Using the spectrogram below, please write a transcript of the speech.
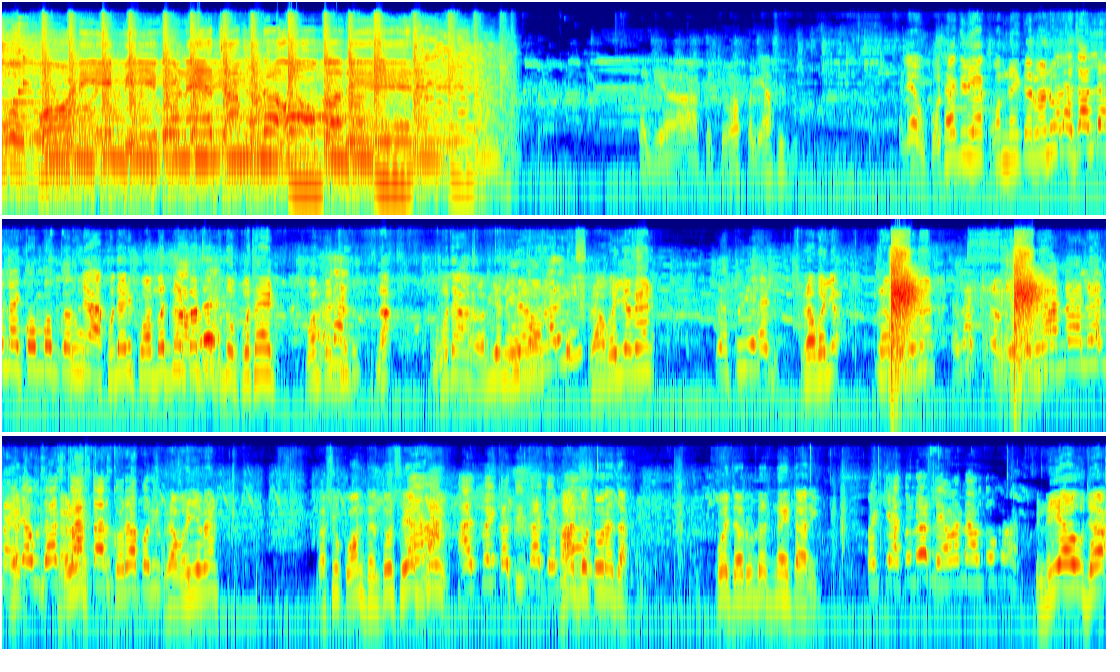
તો પાણી પીવું ને ચામડો ભરે? અલ્યા આ તો કેવા પડ્યા છે. અલ્યા ઊભો થા કે કોમ નહીં કરવાનું? અલ્યા ચાલ લે નહીં કોમ બમ કરું. અલ્યા આખો દાડી કોમ જ નહીં કરતો તો ઊભો થાય કોમ કરી તું. ના ઊભો થા રવિયા નહીં તું રવિયા વેણ. તું એ હેડ. રવિયા રવૈયા વેણ. એલા ના ના લે નહીં આવું જાત તાર તાર પડ્યું. રવૈયા વેણ. કશું કોમ ધંધો છે જ નહીં? આજ પછી કદી જા હા ના જતો રહેજા કોઈ જરૂર જ નહીં તારી. નહીં આવું જા.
